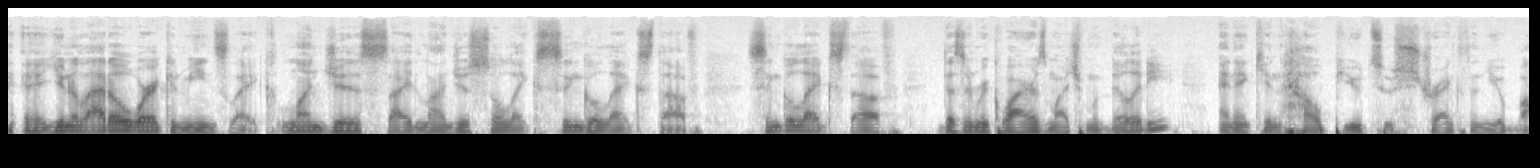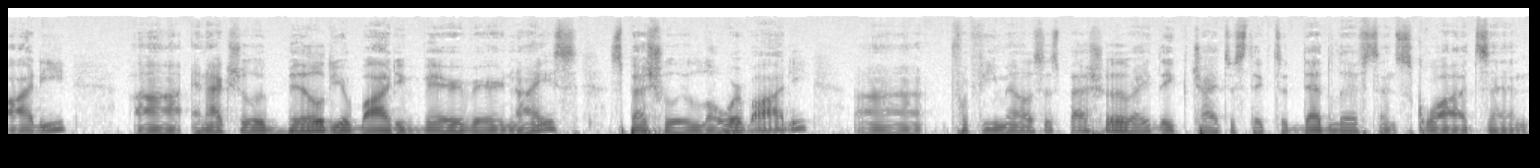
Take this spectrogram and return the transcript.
uh, unilateral work it means like lunges, side lunges, so like single leg stuff. Single leg stuff doesn't require as much mobility, and it can help you to strengthen your body uh, and actually build your body very very nice, especially lower body. Uh, for females especially, right? They try to stick to deadlifts and squats and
